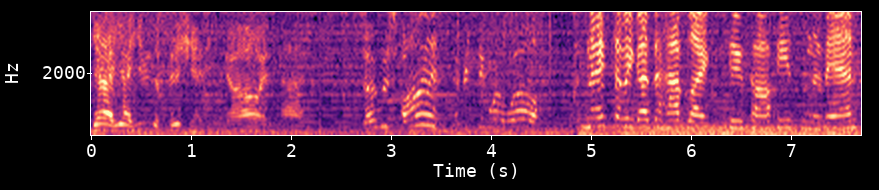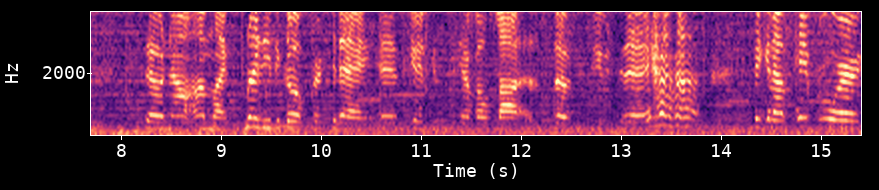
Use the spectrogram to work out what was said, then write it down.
yeah, yeah, he was efficient, you know, and uh, so it was fun. Everything went well. It's nice that we got to have like two coffees in the van. So now I'm like ready to go for today. And it's good because we have a lot of stuff to do today. Picking up paperwork.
